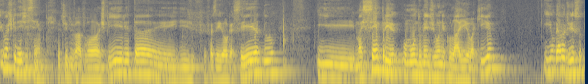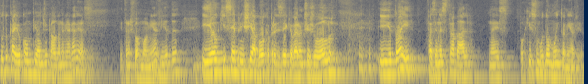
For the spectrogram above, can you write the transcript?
Eu acho que desde sempre. Eu tive uma avó espírita e, e fui fazer yoga cedo, e, mas sempre o mundo mediúnico lá e eu aqui. E um belo dia isso tudo caiu como um piano de cauda na minha cabeça. E transformou a minha vida. E eu que sempre enchi a boca para dizer que eu era um tijolo. e estou aí, fazendo esse trabalho. Né? Isso, porque isso mudou muito a minha vida.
